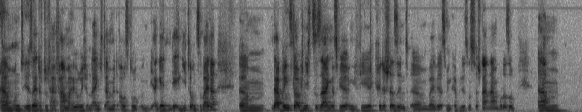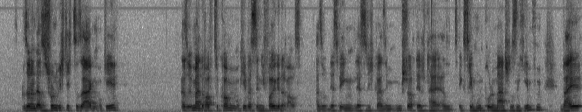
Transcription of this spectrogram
Ähm, und ihr seid doch total pharmahörig und eigentlich damit Ausdruck irgendwie Agenten der Elite und so weiter. Ähm, da bringt es, glaube ich, nicht zu sagen, dass wir irgendwie viel kritischer sind, ähm, weil wir das mit dem Kapitalismus verstanden haben oder so, ähm, sondern da ist schon wichtig zu sagen, okay, also immer darauf zu kommen, okay, was ist denn die Folge daraus? Also deswegen lässt du dich quasi mit dem Impfstoff, der total, also extrem unproblematisch ist, nicht impfen, weil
